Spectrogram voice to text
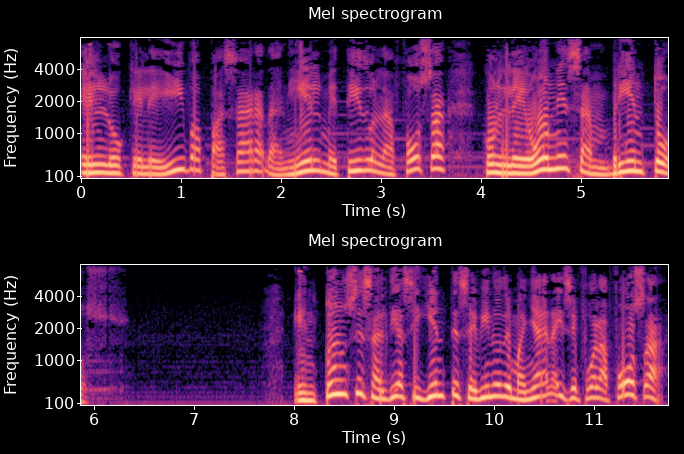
en lo que le iba a pasar a Daniel metido en la fosa con leones hambrientos. Entonces al día siguiente se vino de mañana y se fue a la fosa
